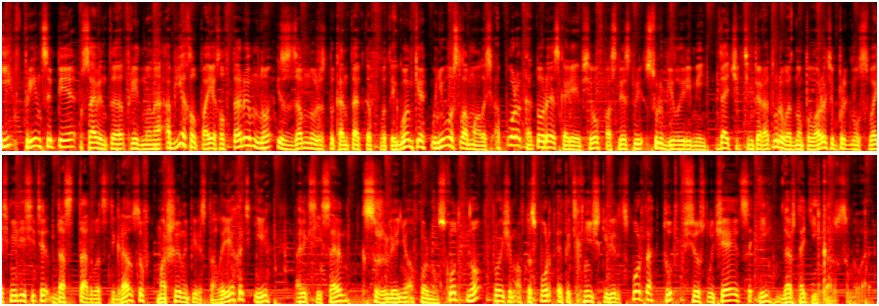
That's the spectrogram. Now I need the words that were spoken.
И, в принципе, Савин-то Фридмана объехал, поехал вторым, но из-за множества контактов в этой гонке у него сломалась опора, которая, скорее всего, впоследствии срубила ремень. Датчик температуры в одном повороте прыгнул с 80 до 120 градусов, машина перестала ехать и Алексей Савин, к сожалению, оформил сход. Но, впрочем, автоспорт – это технический вид спорта. Тут все случается, и даже такие казусы бывают.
